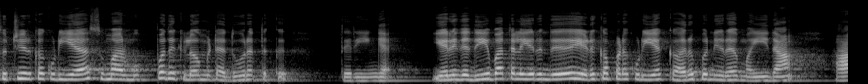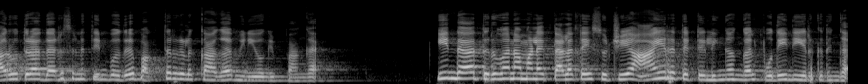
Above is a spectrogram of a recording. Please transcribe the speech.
சுற்றி இருக்கக்கூடிய சுமார் முப்பது கிலோமீட்டர் தூரத்துக்கு தெரியுங்க. எரிந்த தீபத்தில் இருந்து எடுக்கப்படக்கூடிய கருப்பு நிற மை தான் ஆருத்ரா தரிசனத்தின் போது பக்தர்களுக்காக விநியோகிப்பாங்க. இந்த திருவண்ணாமலை தலத்தை சுற்றி ஆயிரத்தெட்டு லிங்கங்கள் புதைந்து இருக்குதுங்க.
